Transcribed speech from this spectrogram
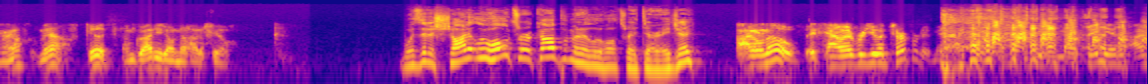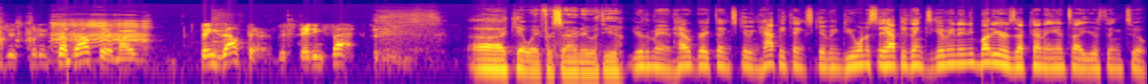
Well, yeah, good. I'm glad you don't know how to feel. Was it a shot at Lou Holtz or a compliment at Lou Holtz right there, AJ? I don't know. It's however you interpret it, man. I I'm my opinion. I'm just putting stuff out there. My things out there. Just stating facts. Uh, I can't wait for Saturday with you. You're the man. Have a great Thanksgiving. Happy Thanksgiving. Do you want to say Happy Thanksgiving to anybody, or is that kind of anti your thing too?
